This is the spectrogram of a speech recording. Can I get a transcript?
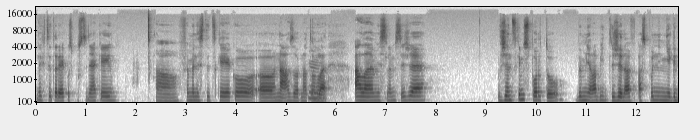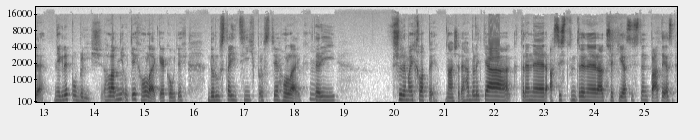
nechci tady jako spustit nějaký uh, feministický jako uh, názor na tohle, hmm. ale myslím si, že v ženském sportu by měla být žena aspoň někde, někde poblíž. Hlavně u těch holek, jako u těch dorůstajících prostě holek, hmm. který všude mají chlapy. Náš rehabiliták, trenér, asistent trenéra, třetí asistent, pátý asistent,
